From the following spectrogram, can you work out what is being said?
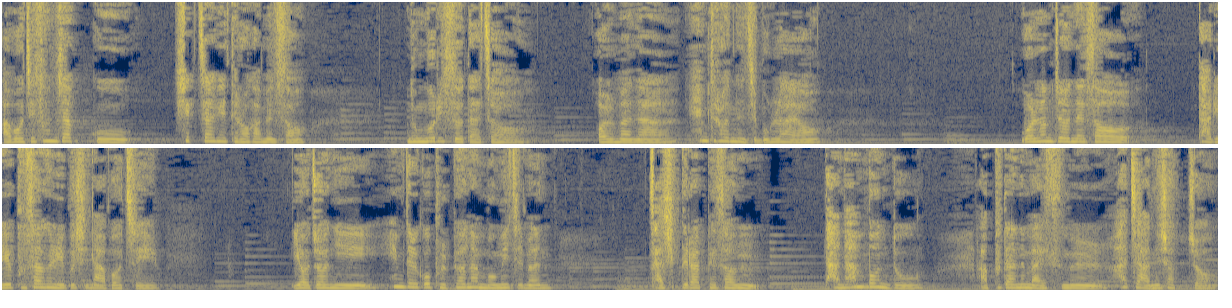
아버지 손잡고 식장에 들어가면서 눈물이 쏟아져 얼마나 힘들었는지 몰라요. 월남전에서 다리에 부상을 입으신 아버지, 여전히 힘들고 불편한 몸이지만 자식들 앞에선 단 한 번도 아프다는 말씀을 하지 않으셨죠.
